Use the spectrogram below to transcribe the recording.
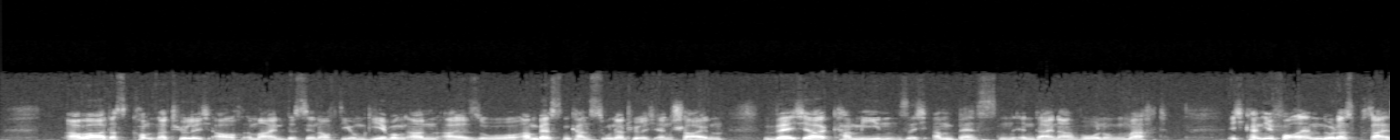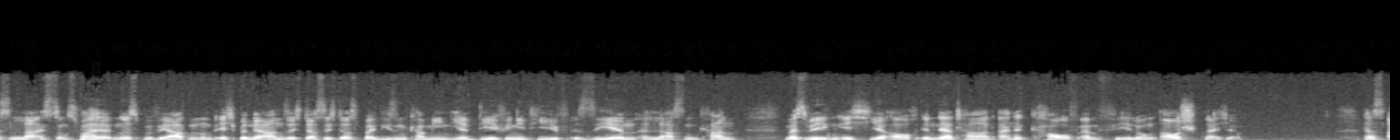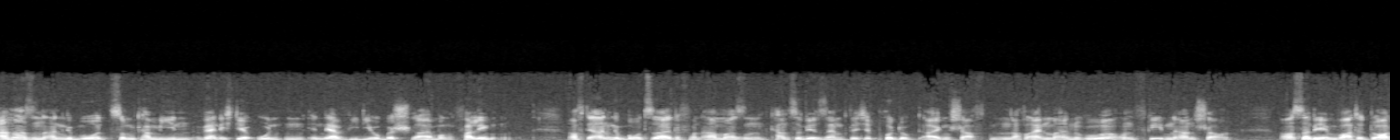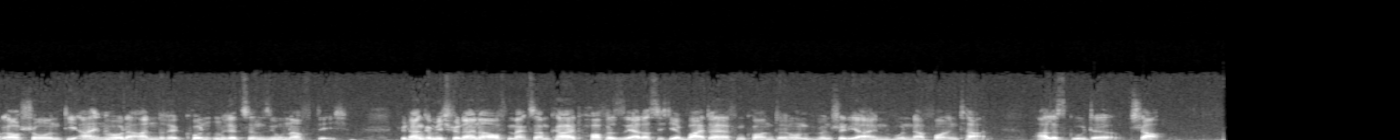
aber das kommt natürlich auch immer ein bisschen auf die Umgebung an. Also am besten kannst du natürlich entscheiden, welcher Kamin sich am besten in deiner Wohnung macht. Ich kann hier vor allem nur das Preis-Leistungs-Verhältnis bewerten und ich bin der Ansicht, dass sich das bei diesem Kamin hier definitiv sehen lassen kann, weswegen ich hier auch in der Tat eine Kaufempfehlung ausspreche. Das Amazon-Angebot zum Kamin werde ich dir unten in der Videobeschreibung verlinken. Auf der Angebotsseite von Amazon kannst du dir sämtliche Produkteigenschaften noch einmal in Ruhe und Frieden anschauen. Außerdem wartet dort auch schon die eine oder andere Kundenrezension auf dich. Ich bedanke mich für deine Aufmerksamkeit, hoffe sehr, dass ich dir weiterhelfen konnte und wünsche dir einen wundervollen Tag. Alles Gute, ciao.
